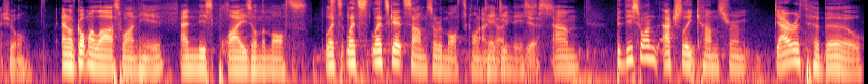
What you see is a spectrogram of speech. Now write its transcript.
Sure. And I've got my last one here, and this plays on the moths. Let's let's let's get some sort of moths content Okay, in this. yes. Um, but this one actually comes from Gareth Haberl,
